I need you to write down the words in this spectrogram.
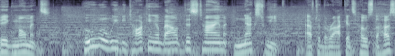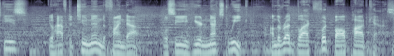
big moments. Who will we be talking about this time next week after the Rockets host the Huskies? You'll have to tune in to find out. We'll see you here next week on the Red Black Football Podcast.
